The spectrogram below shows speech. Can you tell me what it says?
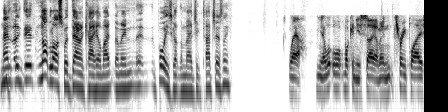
Mm. And uh, uh, not lost with Darren Cahill, mate. I mean, uh, the boy's got the magic touch, hasn't he? Wow. You know, what, what, can you say? I mean, three players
